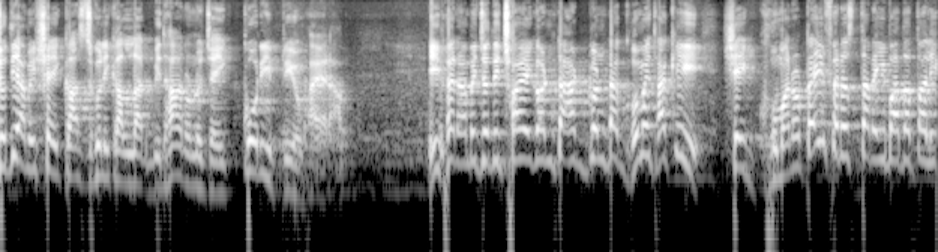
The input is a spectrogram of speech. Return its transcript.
যদি আমি সেই কাজগুলিকে আল্লাহর বিধান অনুযায়ী করি, প্রিয় ভাইয়েরা ইভেন আমি যদি ছয় ঘণ্টা, আট ঘণ্টা ঘুমে থাকি, সেই ঘুমানোটাই ফেরেস্তার ইবাদত আলী,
